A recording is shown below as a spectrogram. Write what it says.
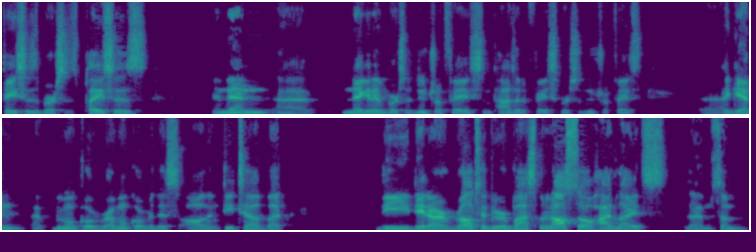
faces versus places, and then uh, negative versus neutral face, and positive face versus neutral face. Uh, again, uh, we won't go over. I won't go over this all in detail, but the data are relatively robust, but it also highlights um, some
